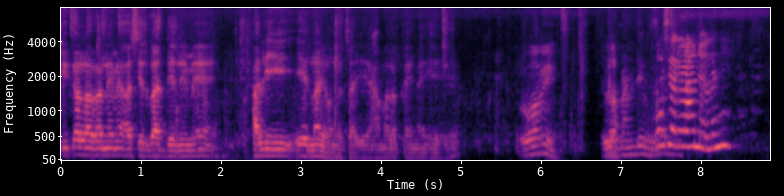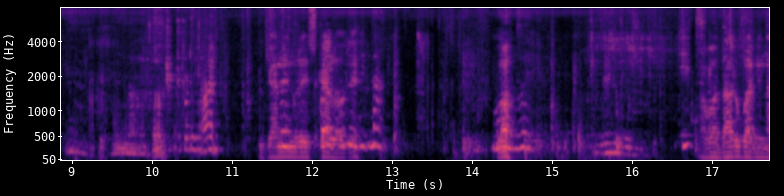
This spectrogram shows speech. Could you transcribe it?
टीका लगाने में आशीर्वाद देने में खाली ये नहीं होना चाहिए हमारा कहना ये है। ज्ञानेन्द्र स्टाइल हो अब दारू पानी ल।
